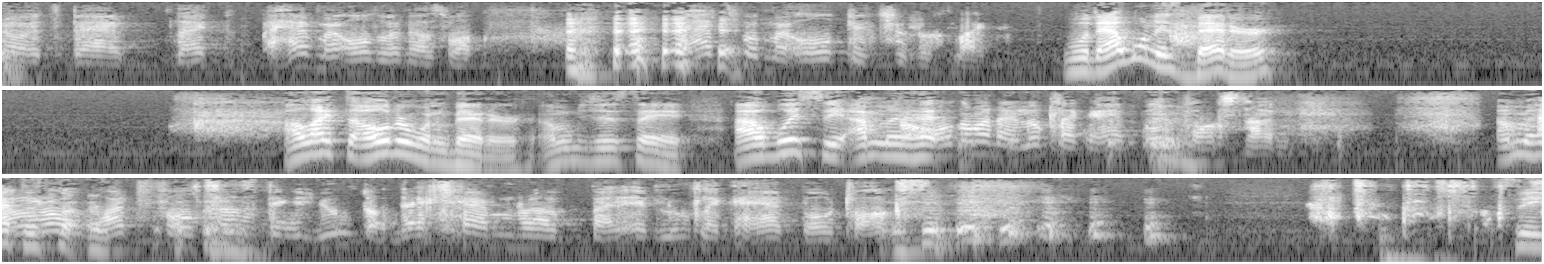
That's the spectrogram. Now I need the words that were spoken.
know it's bad. Like, I have my old one as well. That's what my old picture looked like. well, that one is better. I like the older one better. I'm just saying. I wish it. I'm The. Ha- older one, I look like I had Botox done. I'm gonna have to don't know start. what filters they used on that camera, but it looked like I had Botox. See,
